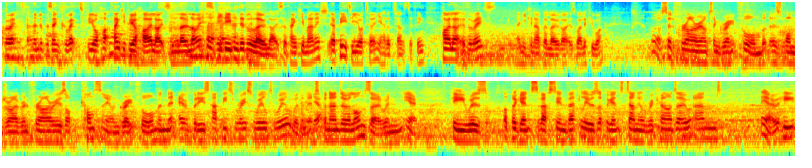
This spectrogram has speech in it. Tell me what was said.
correct, 100% correct for your. hi- Thank you for your highlights and lowlights. he even did a lowlight, so thank you, Manish. Uh, Peter, your turn. You had a chance to think. Highlight of the race, and you can have the lowlight as well if you want. Well, I've said Ferrari aren't in great form, but there's one driver in Ferrari who's constantly on great form, and everybody's happy to race wheel to wheel with him. It's Yeah. Fernando Alonso, and you know, he was up against Sebastian Vettel, he was up against Daniel Ricciardo, and you know, he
